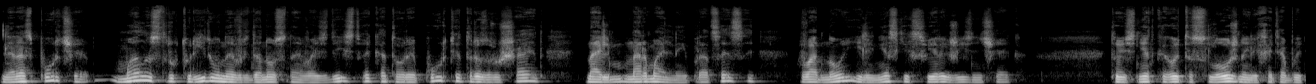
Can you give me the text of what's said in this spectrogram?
Для нас порча – малоструктурированное вредоносное воздействие, которое портит, разрушает нормальные процессы в одной или нескольких сферах жизни человека. То есть нет какой-то сложной или хотя бы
